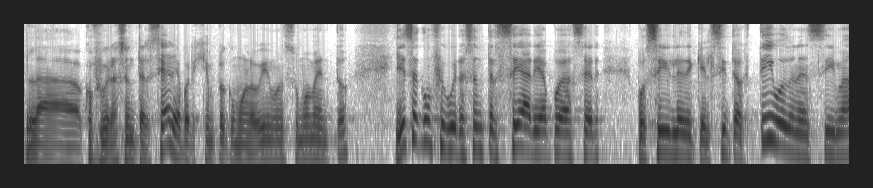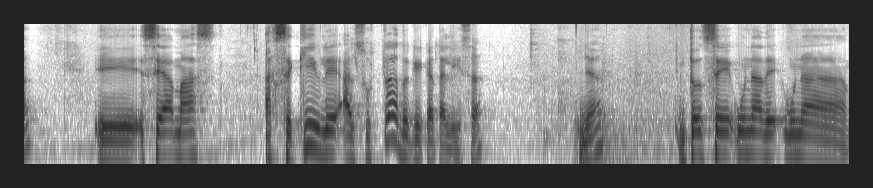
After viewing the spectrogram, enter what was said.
la configuración terciaria, por ejemplo, como lo vimos en su momento, y esa configuración terciaria puede hacer posible de que el sitio activo de una enzima eh, sea más asequible al sustrato que cataliza. ¿ya? Entonces, una, de, una,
